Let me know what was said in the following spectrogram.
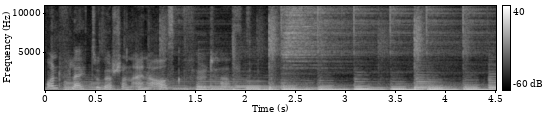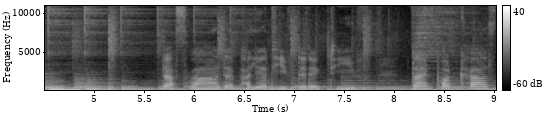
und vielleicht sogar schon eine ausgefüllt hast. Das war der Palliativdetektiv, dein Podcast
